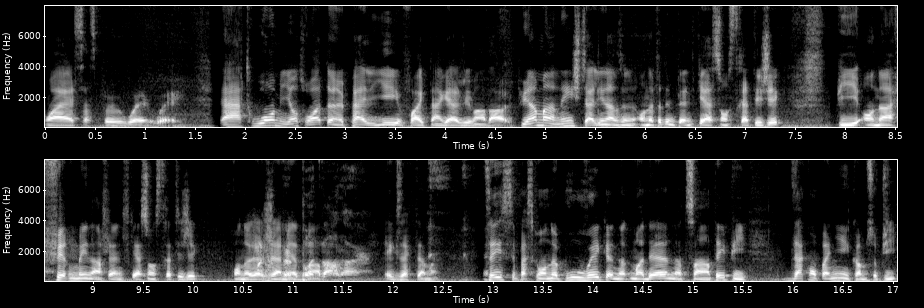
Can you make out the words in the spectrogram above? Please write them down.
ouais, ça se peut, ouais, ouais. À 3 millions, tu vois, tu as un palier, il faut que tu engages des vendeurs. Puis à un moment donné, j'étais allé dans une, on a fait une planification stratégique, puis on a affirmé dans la planification stratégique qu'on n'aurait jamais de de vendeurs. vendeurs. Exactement. tu sais, c'est parce qu'on a prouvé que notre modèle, notre santé, puis de la compagnie est comme ça. Puis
